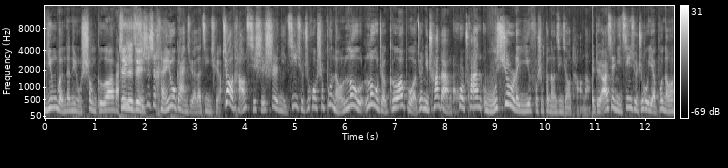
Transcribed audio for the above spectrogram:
英文的那种圣歌，反正对对对其实是很有感觉的。进去教堂其实是你进去之后是不能露露着胳膊，就是你穿短裤、穿无袖的衣服是不能进教堂的。对对，而且你进去之后也不能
